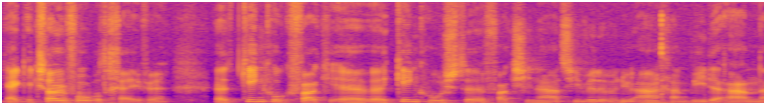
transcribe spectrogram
Kijk, ik zal je een voorbeeld geven. Het uh, kinkhoestvaccinatie willen we nu aan gaan bieden aan,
